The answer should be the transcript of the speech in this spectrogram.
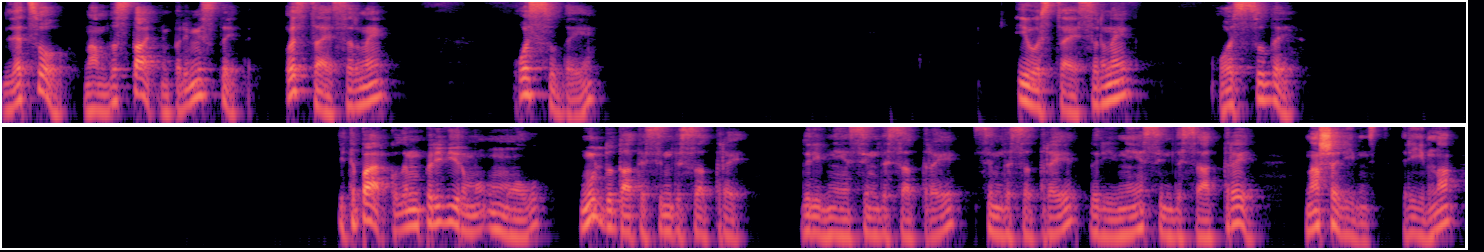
Для цього нам достатньо перемістити ось цей сирник, ось сюди. І ось цей сирник ось сюди. І тепер, коли ми перевіримо умову, 0 додати 73 дорівнює 73, 73 дорівнює 73. Наша рівність рівна.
